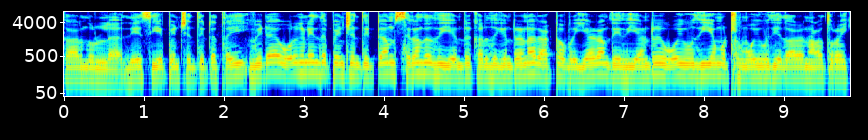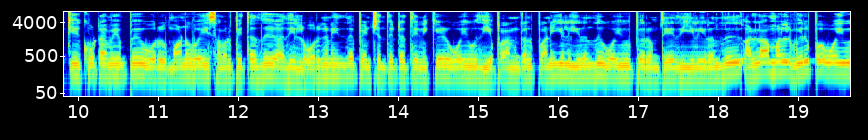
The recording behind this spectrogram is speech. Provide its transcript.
சார்ந்துள்ள தேசிய பென்ஷன் திட்டத்தை விட ஒரு ஒருங்கிணைந்த பென்ஷன் திட்டம் சிறந்தது என்று கருதுகின்றனர். அக்டோபர் ஏழாம் தேதியன்று ஓய்வூதியம் மற்றும் ஓய்வூதியதாரர் நலத்துறைக்கு கூட்டமைப்பு ஒரு மனுவை சமர்ப்பித்தது. அதில் ஒருங்கிணைந்த பென்ஷன் திட்டத்தின் கீழ் ஓய்வூதிய பலன்கள் பணியில் இருந்து ஓய்வு பெறும் தேதியில் இருந்து அல்லாமல் விருப்ப ஓய்வு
